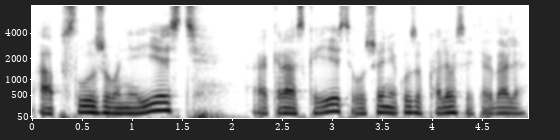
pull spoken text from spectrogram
Обслуживание есть, окраска есть, улучшение кузов, колеса и так далее.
